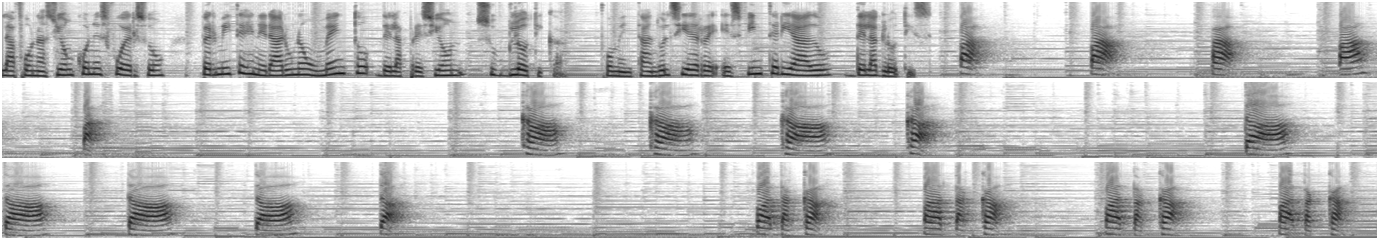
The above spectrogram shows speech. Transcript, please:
La fonación con esfuerzo permite generar un aumento de la presión subglótica, fomentando el cierre esfinteriado de la glotis. Pa, pa, pa, pa, pa. Ka, ka, ka, ka. Ta, ta, ta, ta, ta. Pataka, pataka, pataka, pataka.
